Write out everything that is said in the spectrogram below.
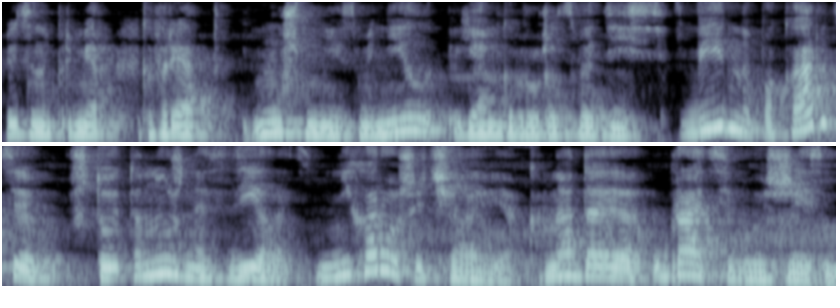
люди, например, говорят, муж мне изменил, я им говорю, разводись. Видно по карте, что это нужно сделать. Нехороший человек, надо убрать его из жизни.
